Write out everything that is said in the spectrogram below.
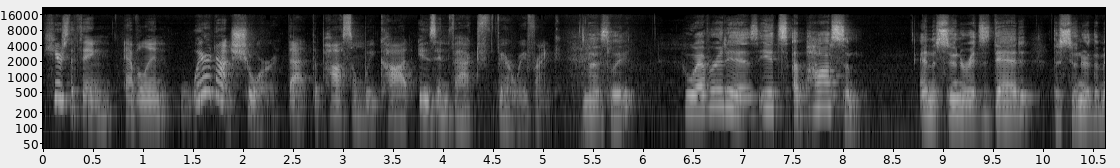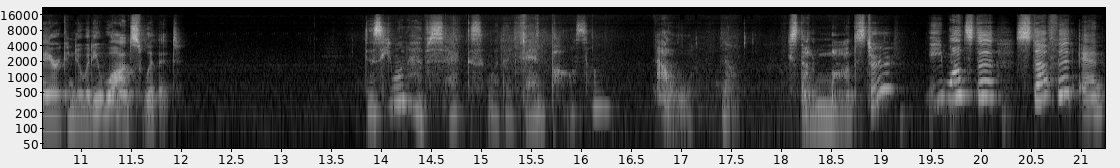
Here's the thing, Evelyn. We're not sure that the possum we caught is in fact Fairway Frank. Leslie, whoever it is, it's a possum. And the sooner it's dead, the sooner the mayor can do what he wants with it. Does he want to have sex with a dead possum? No, No. he's not a monster. He wants to stuff it and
